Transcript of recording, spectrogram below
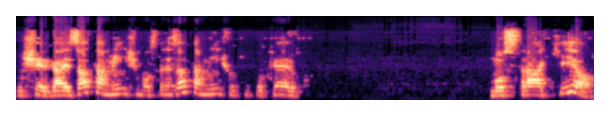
enxergar exatamente, mostrar exatamente o que eu quero mostrar aqui, ó.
